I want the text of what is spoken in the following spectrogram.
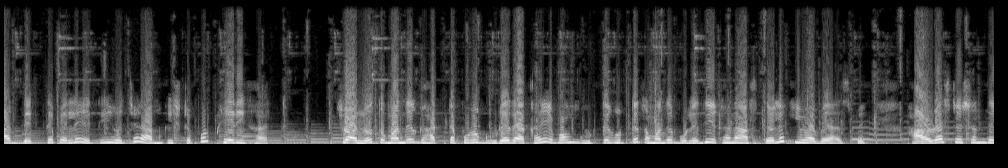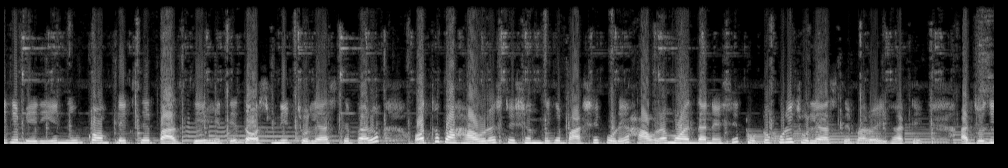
আর দেখতে পেলে এটি হচ্ছে রামকৃষ্ণপুর ফেরি ঘাট চলো তোমাদের ঘাটটা পুরো ঘুরে দেখাই এবং ঘুরতে ঘুরতে তোমাদের বলে দিই এখানে আসতে হলে কীভাবে আসবে। হাওড়া স্টেশন থেকে বেরিয়ে নিউ কমপ্লেক্সের পাশ দিয়ে হেঁটে দশ মিনিট চলে আসতে পারো অথবা হাওড়া স্টেশন থেকে বাসে করে হাওড়া ময়দানে এসে টোটো করে চলে আসতে পারো এই ঘাটে। আর যদি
